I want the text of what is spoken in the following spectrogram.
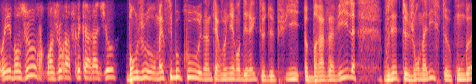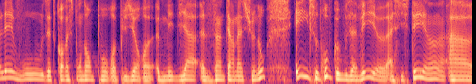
Oui, bonjour. Bonjour Africa Radio. Bonjour, merci beaucoup d'intervenir en direct depuis Brazzaville. Vous êtes journaliste congolais, vous êtes correspondant pour plusieurs médias internationaux et il se trouve que vous avez euh, assisté hein, à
